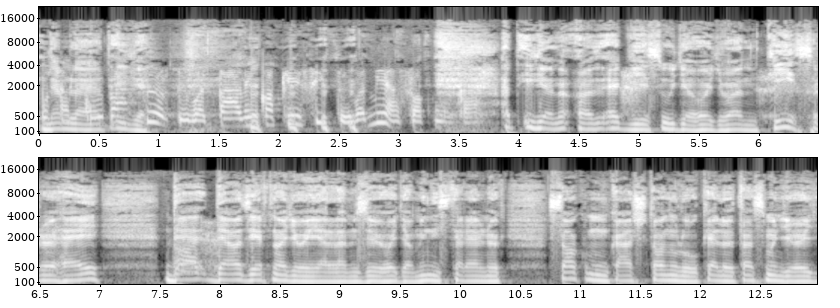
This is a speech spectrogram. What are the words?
nem lehet, igen. Törtő, vagy pálinka készítő, vagy milyen szakmunkás? Hát igen, az egész úgy, ahogy van, készröhely, de, de azért nagyon jellemző, hogy a miniszterelnök szakmunkás tanulók előtt azt mondja, hogy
